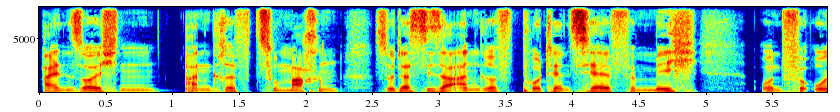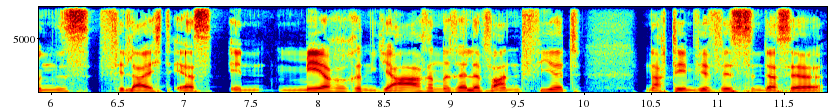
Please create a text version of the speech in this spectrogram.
einen solchen Angriff zu machen, sodass dieser Angriff potenziell für mich und für uns vielleicht erst in mehreren Jahren relevant wird, nachdem wir wissen, dass er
